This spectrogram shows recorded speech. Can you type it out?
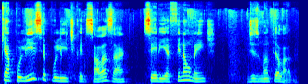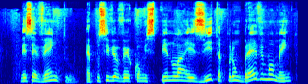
que a polícia política de Salazar seria finalmente desmantelada. Nesse evento, é possível ver como Spínola hesita por um breve momento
